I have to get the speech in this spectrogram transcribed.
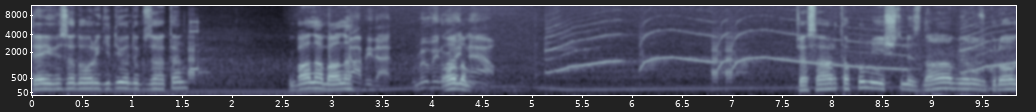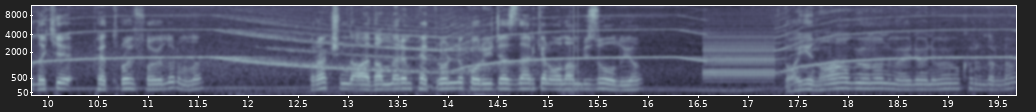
Davis'e doğru gidiyorduk zaten. Bağla bağla. Oğlum. Cesaret hapı mı içtiniz? Ne yapıyorsunuz? Grove'daki petrol soyulur mu lan? Bırak şimdi adamların petrolünü koruyacağız derken olan bize oluyor. Dayı ne yapıyorsun oğlum öyle önüme mi kırılır lan?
